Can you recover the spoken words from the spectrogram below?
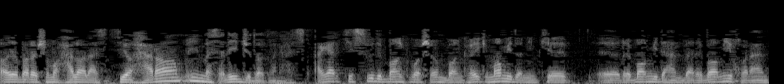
آیا برای شما حلال است یا حرام این مسئله جداگانه است. اگر که سود بانک باشه بانک هایی که ما می‌دانیم که ربا می‌دهند و ربا می‌خورند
